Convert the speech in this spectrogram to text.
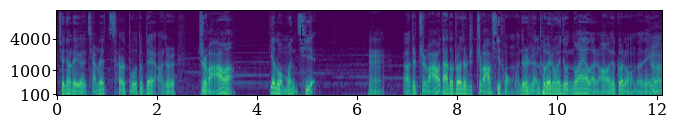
确定这个前面这词儿读的对不对啊？就是纸娃娃跌落模拟器。嗯，啊，就纸娃娃，大家都知道，就是纸娃娃系统嘛，就是人特别容易就歪了，然后就各种的那个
